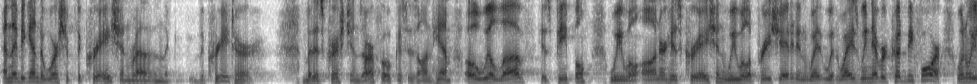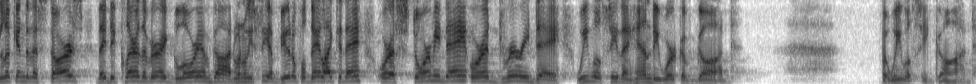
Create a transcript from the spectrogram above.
And they began to worship the creation rather than the, the creator. But as Christians, our focus is on Him. Oh, we'll love His people. We will honor His creation. We will appreciate it in way, with ways we never could before. When we look into the stars, they declare the very glory of God. When we see a beautiful day like today, or a stormy day, or a dreary day, we will see the handiwork of God. But we will see God.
